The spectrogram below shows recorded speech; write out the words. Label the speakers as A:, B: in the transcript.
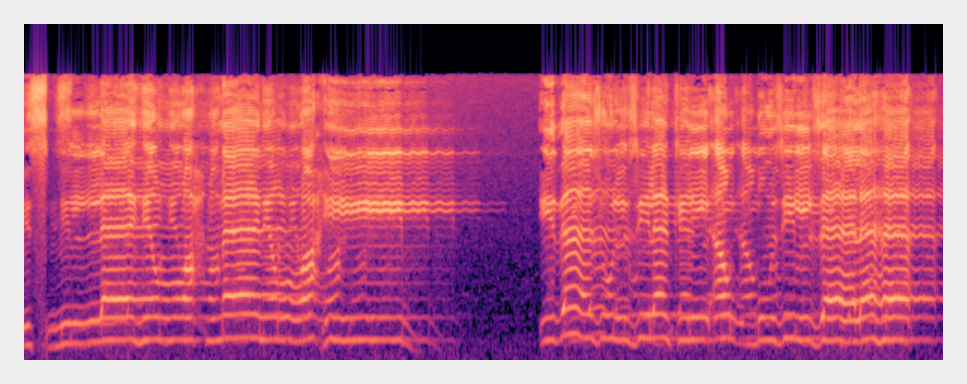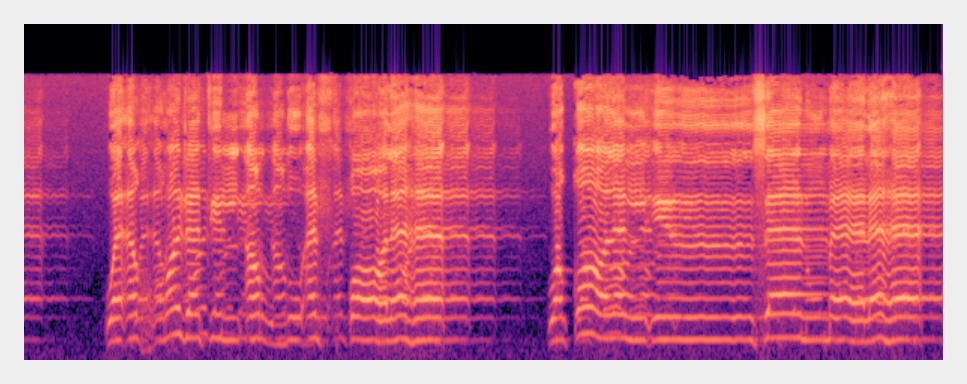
A: بسم الله الرحمن الرحيم. إذا زلزلت الأرض زلزالها وأخرجت الأرض أثقالها وقال الإنسان ما لها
